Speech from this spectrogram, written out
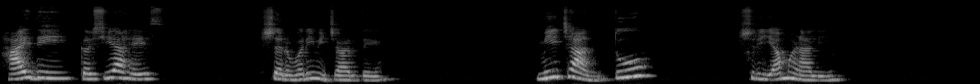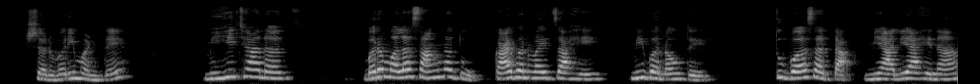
हाय दी कशी आहेस? शर्वरी विचारते. मी छान तू? श्रिया म्हणाली. शर्वरी म्हणते मीही छानच. बरं मला सांग ना तू काय बनवायचं आहे? मी बनवते. तू बस आता मी आली आहे ना?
